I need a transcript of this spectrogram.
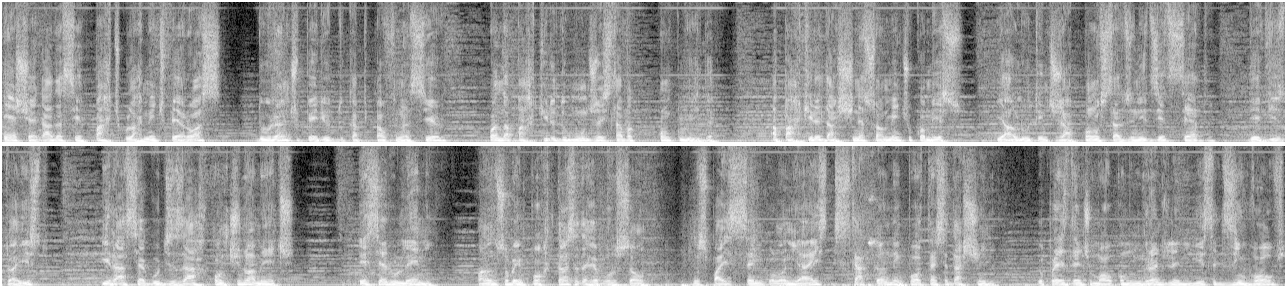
tenha chegado a ser particularmente feroz durante o período do capital financeiro, quando a partilha do mundo já estava concluída. A partilha da China é somente o começo e a luta entre Japão, Estados Unidos etc., devido a isto, irá se agudizar continuamente. Esse era o Lenin falando sobre a importância da revolução nos países semicoloniais, destacando a importância da China. O presidente Mao, como um grande leninista, desenvolve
